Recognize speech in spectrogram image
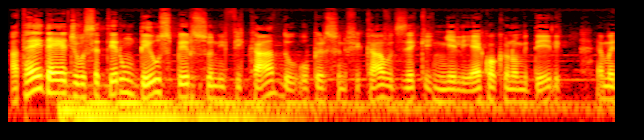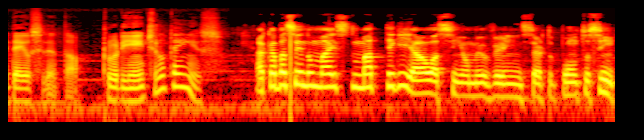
Até a ideia de você ter um Deus personificado, ou personificar, vou dizer quem ele é, qual que é o nome dele, é uma ideia ocidental. Pro Oriente não tem isso. Acaba sendo mais material, assim, ao meu ver, em certo ponto, assim.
